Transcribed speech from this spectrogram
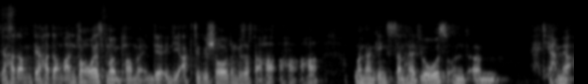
Der hat am, der hat am Anfang auch erstmal ein paar Mal in, der, in die Akte geschaut und gesagt, aha, aha, aha. Und dann ging es dann halt los und ähm, die haben ja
